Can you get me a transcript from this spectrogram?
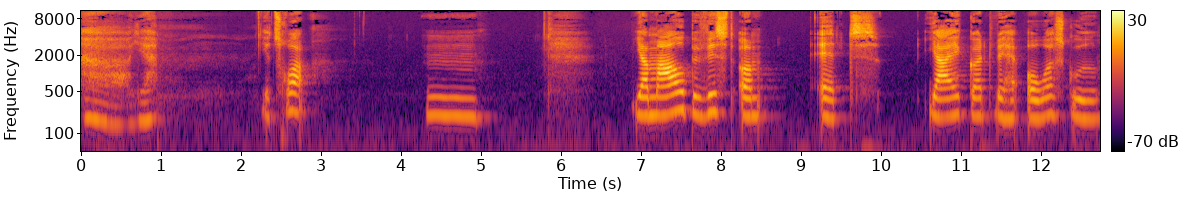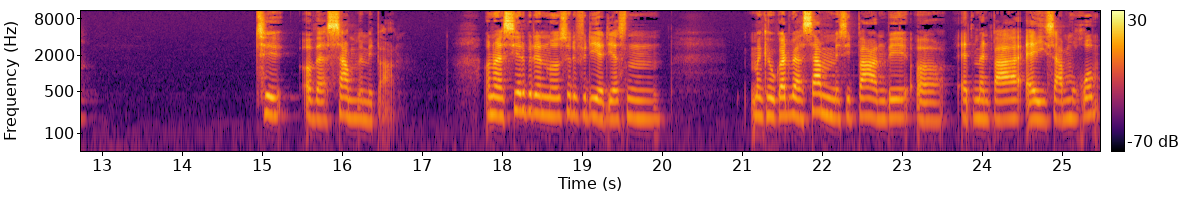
Uh, ja. Jeg tror... Mm, jeg er meget bevidst om, at jeg godt vil have overskud til at være sammen med mit barn. Og når jeg siger det på den måde, så er det fordi, at jeg sådan... Man kan jo godt være sammen med sit barn ved, at, at man bare er i samme rum,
